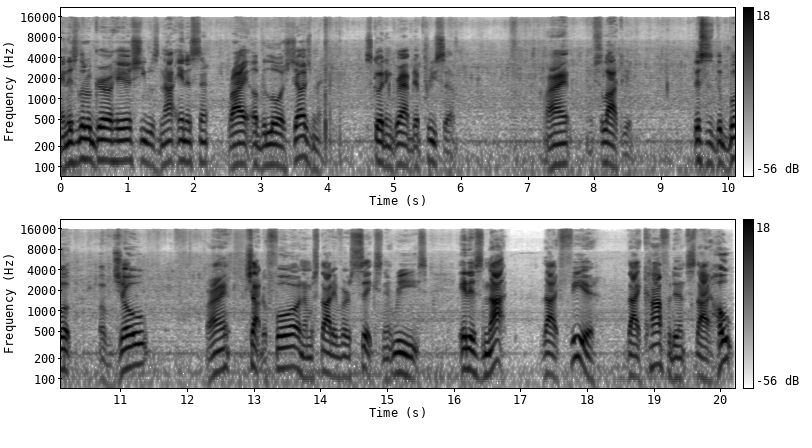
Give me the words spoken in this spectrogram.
And this little girl here, she was not innocent, right, of the Lord's judgment. Let's go ahead and grab that precept. All right, Shalakia. This is the book of Job, right? Chapter 4, and I'm going to start at verse 6, and it reads, It is not thy fear, thy confidence, thy hope,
